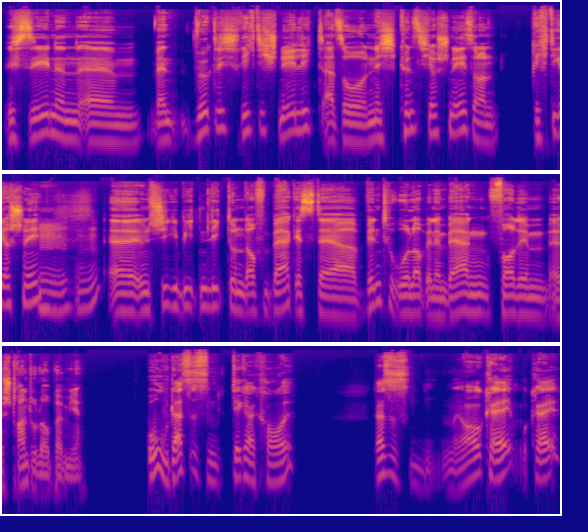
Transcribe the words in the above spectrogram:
Ich sehe einen, ähm, wenn wirklich richtig Schnee liegt, also nicht künstlicher Schnee, sondern richtiger Schnee, Mhm. Mhm. äh, in Skigebieten liegt und auf dem Berg ist der Winterurlaub in den Bergen vor dem äh, Strandurlaub bei mir. Oh, das ist ein dicker Call. Das ist, okay, okay.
